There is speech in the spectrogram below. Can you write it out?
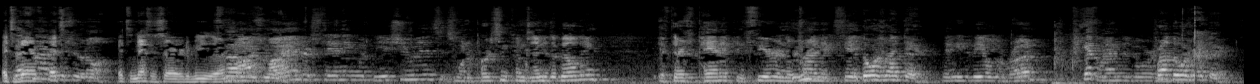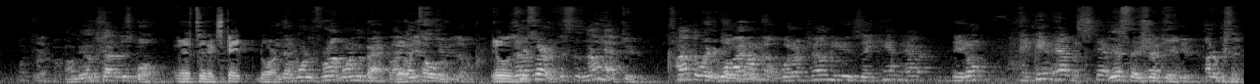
It's That's there. not an issue at all. it's necessary to be there. not- My, my understanding what the issue is, is when a person comes into the building, if there's panic and fear and they're mm-hmm. trying to escape. The door's right there. They need to be able to run. Yep. Slam the door. Front door's right there, What front door? on the other side of this wall. And it's an escape door. You got one in the front, one in the back, like Yeah. I told you. It was No, sir, this does not have to. It's not the way to go. Well, I don't know. What I'm telling you is they can't have, they don't, they can't have a step. Yes, they sure can, hundred percent.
